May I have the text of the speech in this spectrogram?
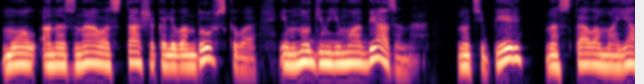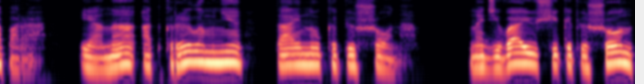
Мол, она знала Сташика Левандовского и многим ему обязана, но теперь настала моя пора, и она открыла мне тайну капюшона. Надевающий капюшон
